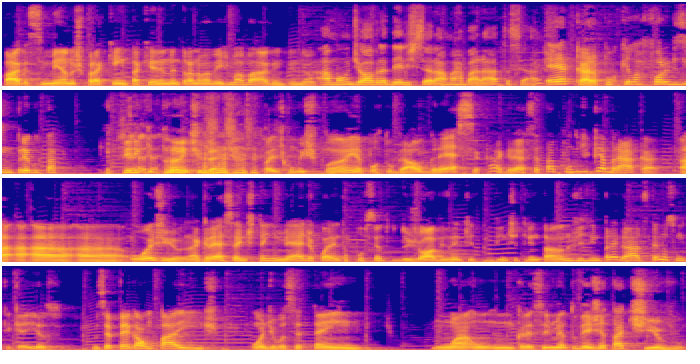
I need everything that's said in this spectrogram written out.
paga-se menos para quem tá querendo entrar numa mesma vaga, entendeu? A mão de obra deles será mais barata, você acha? É, cara, porque lá fora o desemprego tá periquitante, velho. Países como Espanha, Portugal, Grécia. Cara, a Grécia tá a ponto de quebrar, cara. A, a- a- hoje, na Grécia, a gente tem em média 40% dos jovens entre 20 e 30 anos desempregados. Tem noção do que, que é isso? Você pegar um país onde você tem uma- um, um crescimento vegetativo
